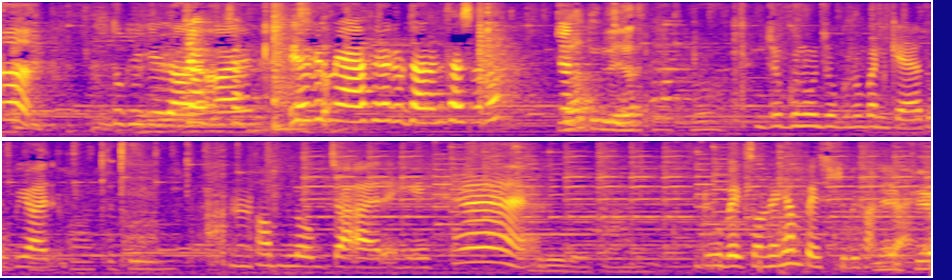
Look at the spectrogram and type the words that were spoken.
हाँ, दुखी के जा रहा है? फिर करने आया फिर अगर जाना नहीं था इसमें तो? तू ले जा। जुगनू जुगनू बन के आया तू भी आज हम लोग जा रहे हैं। ब्रू बेक सुन हम पेस्ट्री भी खाने फिर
